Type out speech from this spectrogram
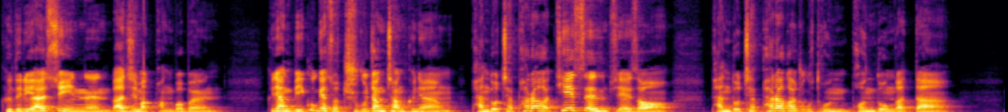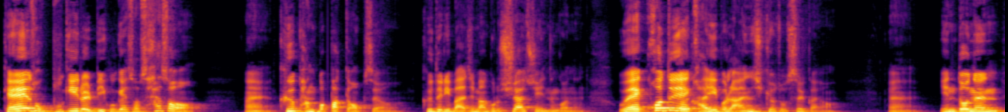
그들이 할 수 있는 마지막 방법은 그냥 미국에서 주구장창 그냥 반도체 팔아가 TSMC에서 반도체 팔아가지고 돈 번돈 갖다 계속 무기를 미국에서 사서 예, 그 방법밖에 없어요. 그들이 마지막으로 취할 수 있는 거는 왜 쿼드에 가입을 안 시켜줬을까요? 예, 인도는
